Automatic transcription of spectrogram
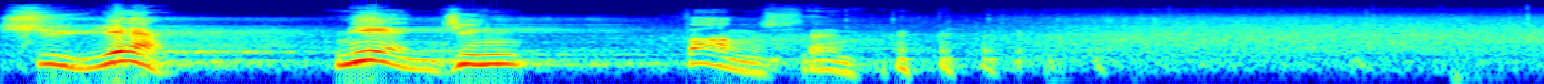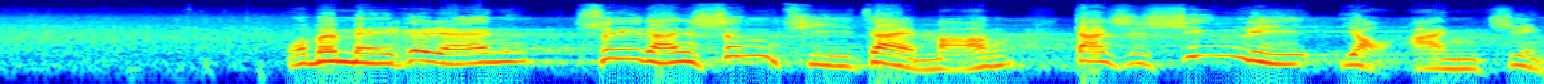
许愿、念经。放生。我们每个人虽然身体在忙，但是心里要安静。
